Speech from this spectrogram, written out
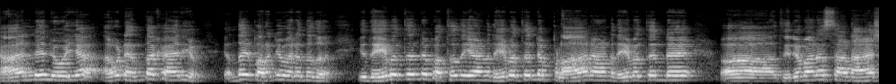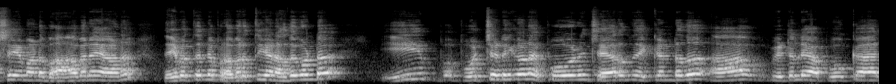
ഹാലലൂയ അവിടെ എന്താ കാര്യം? എന്താ പറഞ്ഞു വരുന്നത്? ഈ ദൈവത്തിന്റെ പദ്ധതിയാണ് ദൈവത്തിന്റെ പ്ലാനാണ് ദൈവത്തിന്റെ തിരുമനസ്സാണ് ആശയമാണ് ഭാവനയാണ് ദൈവത്തിന്റെ പ്രവൃത്തിയാണ്. അതുകൊണ്ട് ഈ പൂച്ചെടികൾ എപ്പോഴും ചേർന്ന് നിൽക്കേണ്ടത് ആ വീട്ടിലെ ആ പൂക്കാർ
